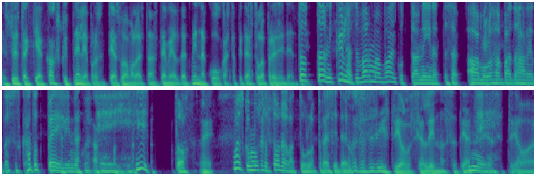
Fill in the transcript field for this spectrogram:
Ja sitten yhtäkkiä 24 prosenttia suomalaisista on sitä mieltä, että Minna Kuukasta pitäisi tulla presidentti. Totta, niin kyllähän se varmaan vaikuttaa niin, että sä aamulla hampaita harjoitessa katot peiliin, niin kuin, ei hitto. Ei. Voisiko musta todella tulla presidentti? Onko se siistiä olla siellä linnassa, tiedätkö? Niin. Ja sitten joo,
